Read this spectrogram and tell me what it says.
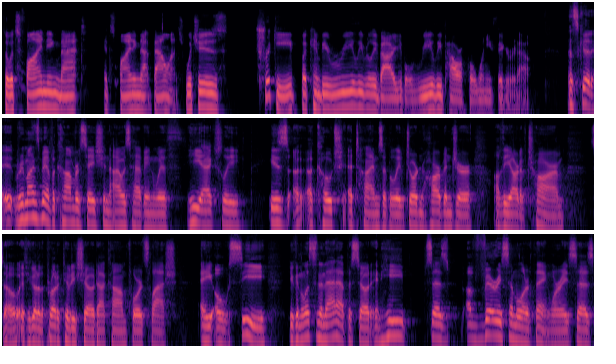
So it's finding that it's finding that balance, which is tricky, but can be really, really valuable, really powerful when you figure it out. That's good. It reminds me of a conversation I was having with, he actually is a, a, coach at times, I believe, Jordan Harbinger of The Art of Charm. So if you go to theproductivityshow.com forward slash AOC, you can listen to that episode. And he says a very similar thing where he says,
